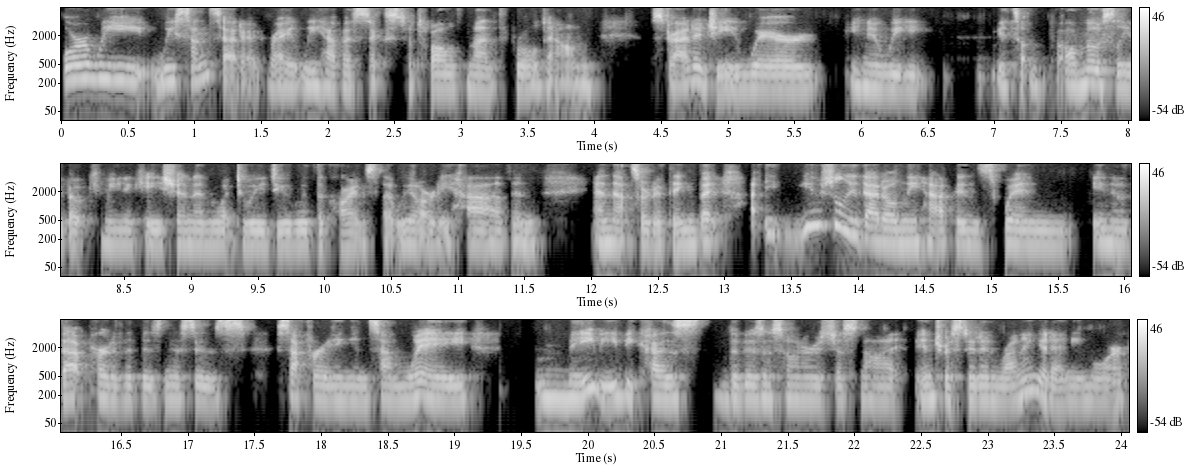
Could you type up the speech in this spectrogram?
or we we sunset it right? We have a 6 to 12 month roll down strategy where you know we it's all mostly about communication and what do we do with the clients that we already have and and that sort of thing but uh, usually that only happens when you know that part of the business is suffering in some way maybe because the business owner is just not interested in running it anymore.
